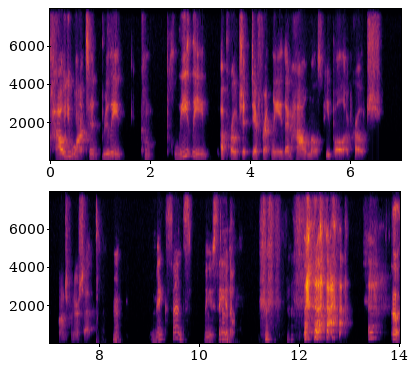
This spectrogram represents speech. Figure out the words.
how you want to really completely approach it differently than how most people approach entrepreneurship. Hmm. Makes sense when you say it. So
